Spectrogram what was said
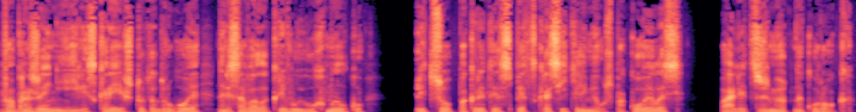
Воображение или, скорее, что-то другое нарисовало кривую ухмылку, лицо, покрытое спецкрасителями, успокоилось, палец жмет на курок.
